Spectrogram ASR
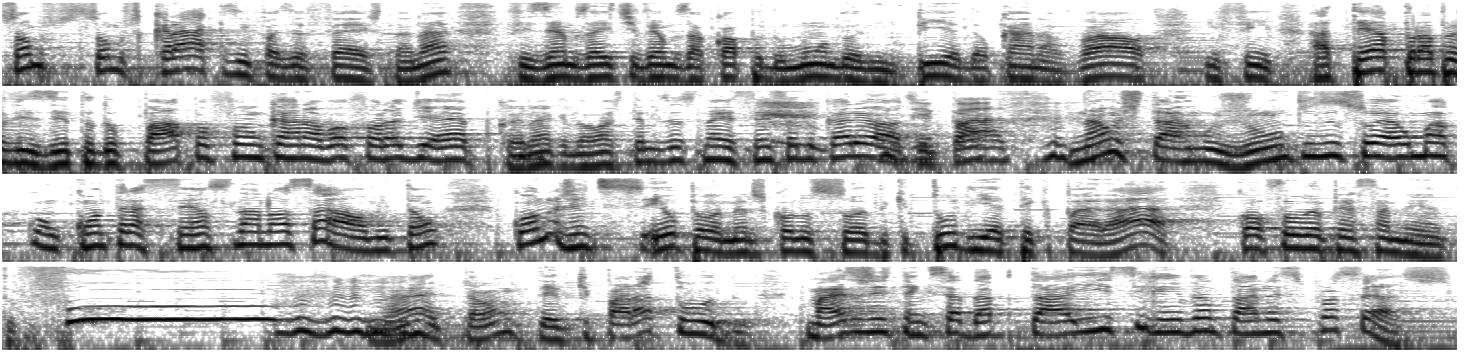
somos somos craques em fazer festa, né? Fizemos aí tivemos a Copa do Mundo, a Olimpíada, o Carnaval, enfim, até a própria visita do Papa foi um carnaval fora de época, né? Que nós temos isso na essência do carioca. Então, não estarmos juntos, isso é uma, um contrassenso na nossa alma. Então, quando a gente, eu pelo menos, quando soube que tudo ia ter que parar, qual foi o meu pensamento? Fu! né? Então, teve que parar tudo. Mas a gente tem que se adaptar e se reinventar nesse processo.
